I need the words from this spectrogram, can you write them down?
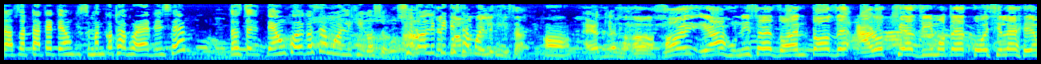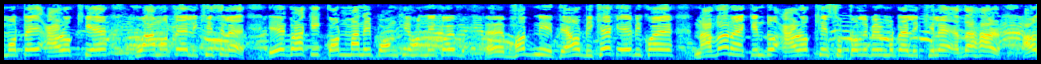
তাৰপিছত তাতে তেওঁ কিছুমান কথা ভৰাই দিছে তাৰপিছত তেওঁ কৈ গৈছে মই লিখি গৈছো। চুটলিপি দিছে মই লিখিছা। অঁ। অ, হয় এয়া শুনিছে জয়ন্ত যে আৰক্ষীয়ে যি যিমতে কৈছিলে সেইমতেই আৰক্ষীয়ে কোৱা মতে লিখিছিলে। এইগৰাকী কণমানি পংখী সন্দিকৈ ভগ্নী তেওঁৰ বিশেষ এই বিষয়ে নাজানে কিন্তু আৰক্ষী চুটলিপিৰ মতে লিখিলে এজাহাৰ। আৰু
